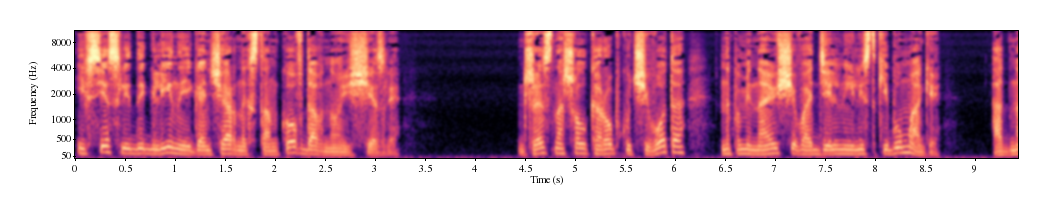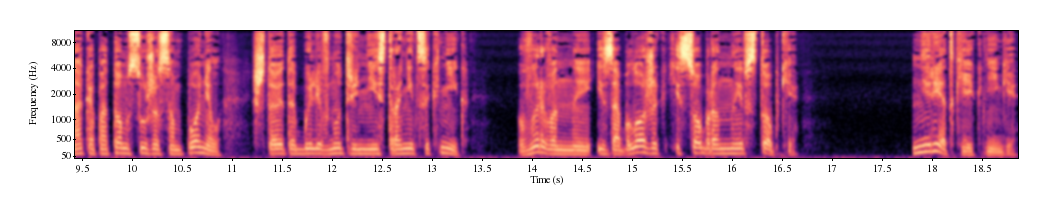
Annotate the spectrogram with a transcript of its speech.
и все следы глины и гончарных станков давно исчезли. Джесс нашел коробку чего-то, напоминающего отдельные листки бумаги, Однако потом с ужасом понял, что это были внутренние страницы книг, вырванные из обложек и собранные в стопки. Нередкие книги.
